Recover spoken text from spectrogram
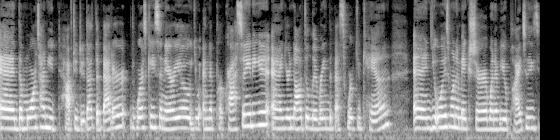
and the more time you have to do that, the better. The worst case scenario, you end up procrastinating it and you're not delivering the best work you can. And you always want to make sure whenever you apply to these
